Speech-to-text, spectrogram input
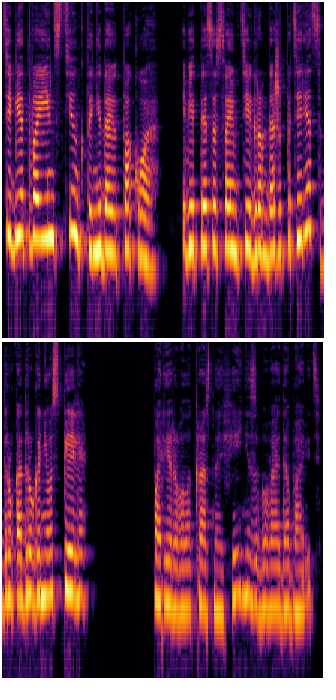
тебе твои инстинкты не дают покоя, ведь ты со своим тигром даже потереться друг от друга не успели», парировала красная фея, не забывая добавить.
